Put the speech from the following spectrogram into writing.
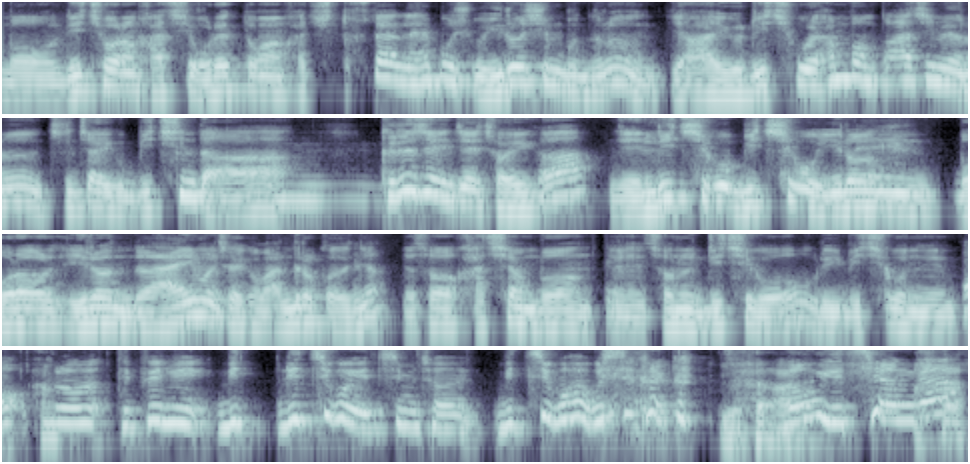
뭐 리치고랑 같이 오랫동안 같이 투자를 해보시고 이러신 분들은 야 이거 리치고에 한 번 빠지면은 진짜 이거 미친다. 음, 그래서 이제 저희가 이제 리치고 미치고 이런 네. 뭐라 그러 이런 라임을 저희가 만들었거든요. 그래서 같이 한번 예, 저는 리치고 우리 미치고님 어, 한- 그럼 대표님이 미, 리치고 외치면 전 미치고 하고 시작할까요? 아, 너무 유치한가?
